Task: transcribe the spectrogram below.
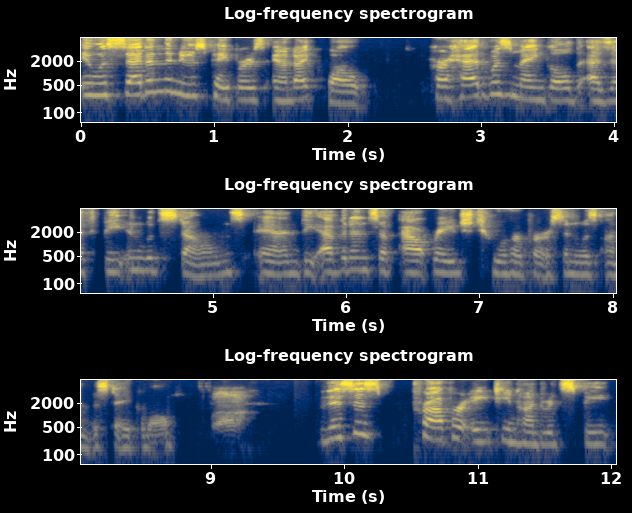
It was said in the newspapers, and I quote, her head was mangled as if beaten with stones, and the evidence of outrage to her person was unmistakable. This is proper 1800 speak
